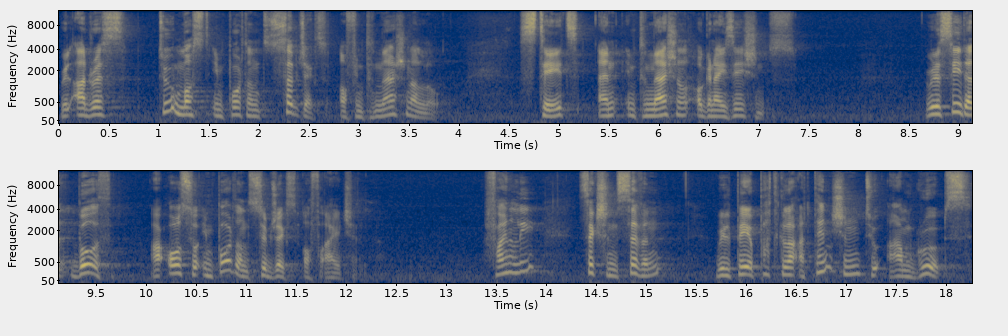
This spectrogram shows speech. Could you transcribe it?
will address two most important subjects of international law, states and international organizations. We'll see that both are also important subjects of IHL. Finally, Section 7 will pay a particular attention to armed groups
